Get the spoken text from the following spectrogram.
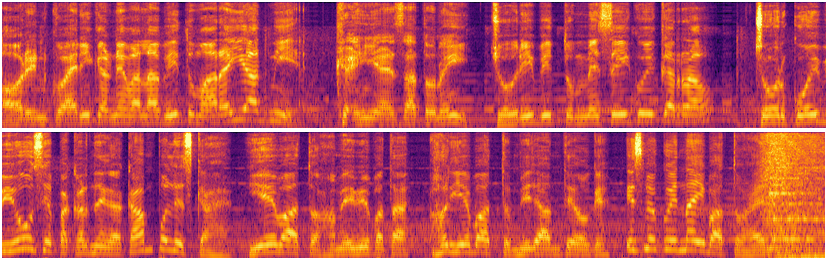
और इंक्वायरी करने वाला भी तुम्हारा ही आदमी है। कहीं ऐसा तो नहीं चोरी भी तुम में से ही कोई कर रहा हो। चोर कोई भी हो उसे पकड़ने का काम पुलिस का है। ये बात तो हमें भी पता है और ये बात तुम भी जानते होगे। इसमें कोई नई बात तो है नहीं।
